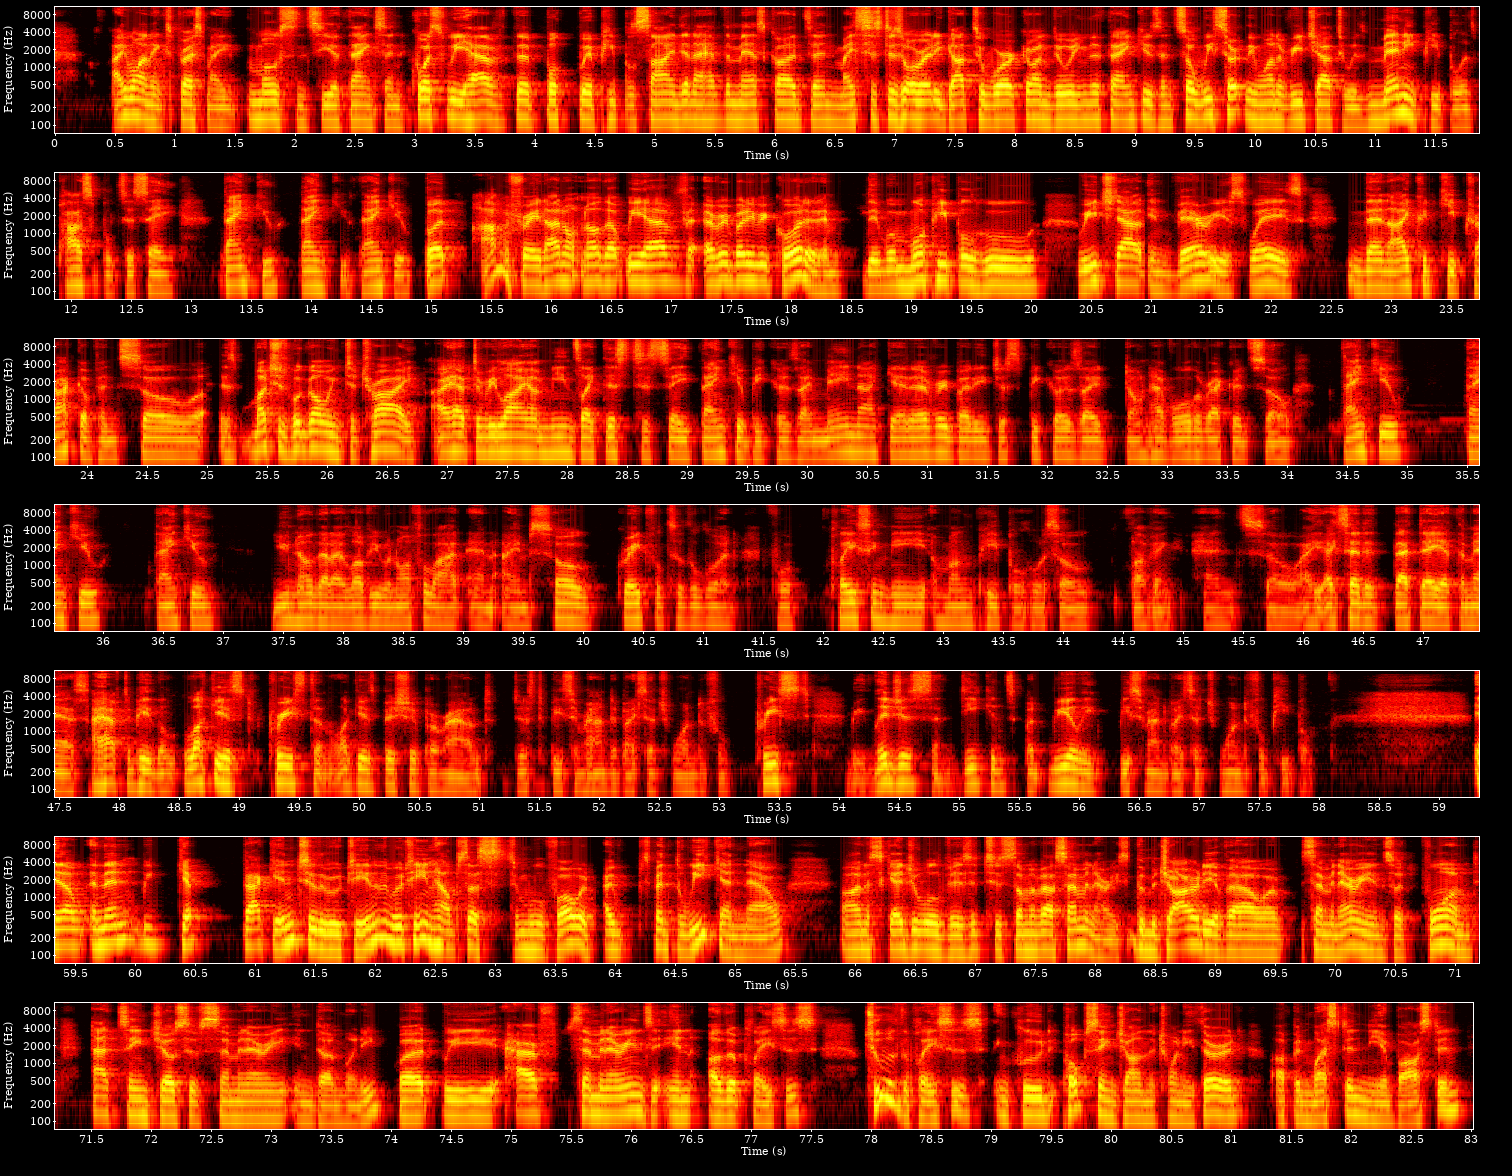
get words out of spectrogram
I want to express my most sincere thanks. And of course, we have the book where people signed, and I have the mass cards, and my sister's already got to work on doing the thank yous. And so we certainly want to reach out to as many people as possible to say, thank you, thank you, thank you. But I'm afraid I don't know that we have everybody recorded. And there were more people who reached out in various ways than I could keep track of. And so, as much as we're going to try, I have to rely on means like this to say thank you because I may not get everybody just because I don't have all the records. So, thank you, thank you, thank you. You know that I love you an awful lot. And I am so grateful to the Lord for placing me among people who are so loving. And so I, I said it that day at the Mass. I have to be the luckiest priest and the luckiest bishop around just to be surrounded by such wonderful priests, religious and deacons, but really be surrounded by such wonderful people. You know, and then we get back into the routine, and the routine helps us to move forward. I spent the weekend now on a scheduled visit to some of our seminaries. The majority of our seminarians are formed at St. Joseph's Seminary in Dunwoodie, but we have seminarians in other places. Two of the places include Pope St. John the 23rd up in Weston near Boston.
